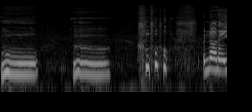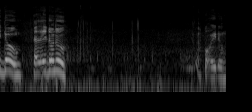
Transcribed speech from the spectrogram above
Uh. Uh. Benar tak hidung? Tak hidung tu. Apa hidung?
